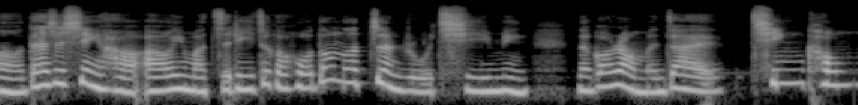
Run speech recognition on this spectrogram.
嗯，但是幸好奥伊马兹利这个活动呢，正如其名，能够让我们在清空，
